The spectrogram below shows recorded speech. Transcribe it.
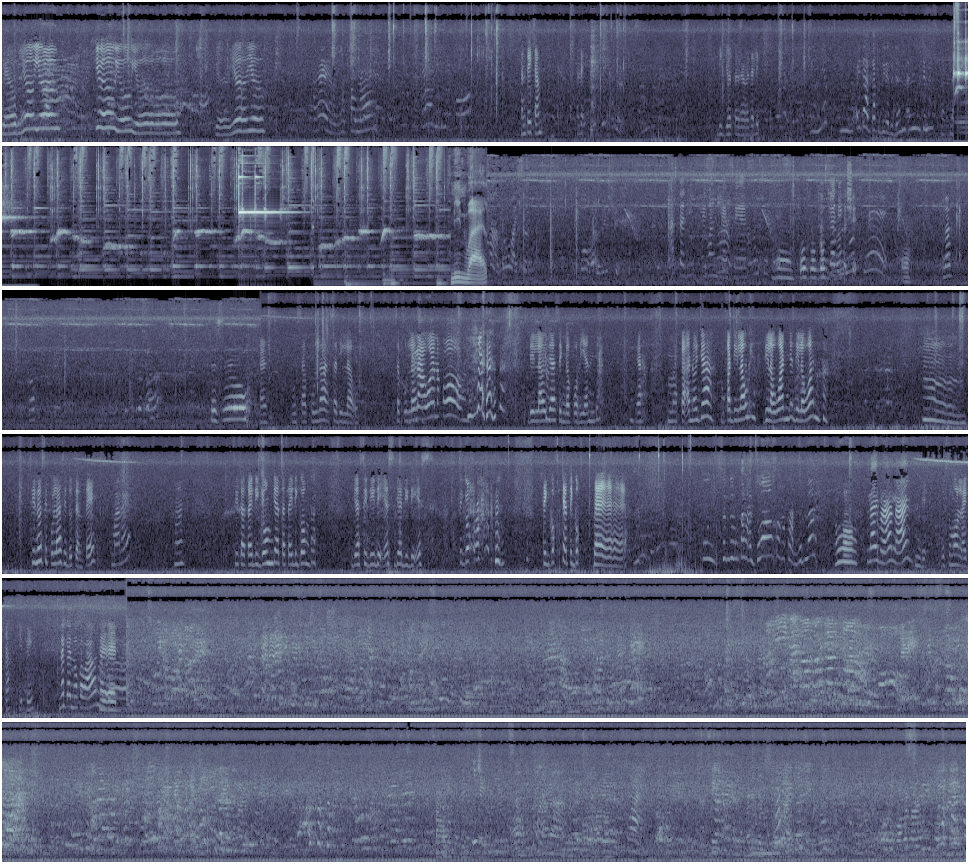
Yo yo yo. Yo yo yo. Yo yo yo. Nanti kam. ada Video tayo tadi. Ay, dagat dito dyan. Ay, dyan na. Meanwhile, Go, go, go. Ah, shit. Yes. Sa pula sa dilaw. Sa pula. Dilawan ako. Dilaw dia Singaporean dia. Ya. Maka ano dia? Maka dilaw, dilawan dia, dilawan. Hmm. Sino si pula si Duterte? Mana? Ha? Si Tatay Digong dia, Tatay Digong. Dia si DDS dia, DDS. Tigok ra. Tigok siya, tigok. Be. Uy, mo tang ado? Kakapagod na. Oh, Live ra, live. hindi. Gusto mo live ta? Ipe. Nag-ano ka ba? Nag, Thank you.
